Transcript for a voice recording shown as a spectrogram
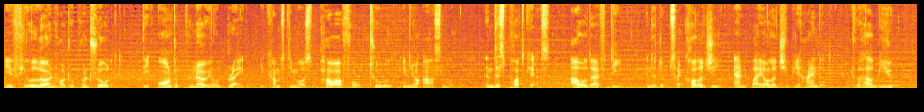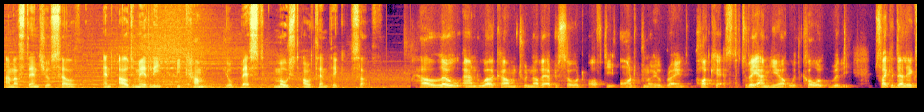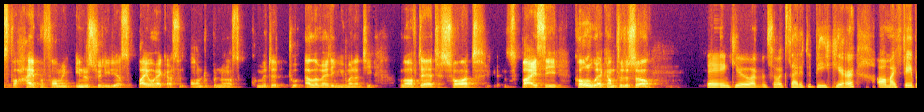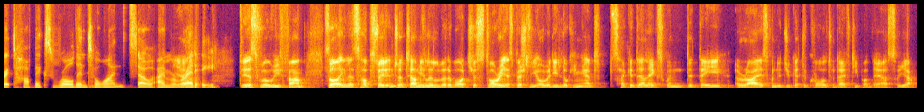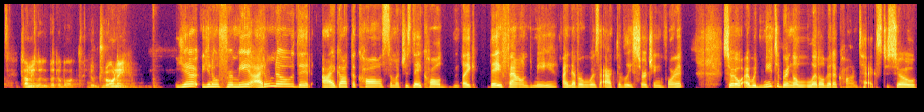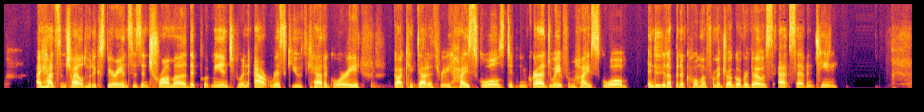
If you learn how to control it, the entrepreneurial brain becomes the most powerful tool in your arsenal. In this podcast, I will dive deep into the psychology and biology behind it to help you understand yourself and ultimately become your best, most authentic self. Hello, and welcome to another episode of the Entrepreneurial Brain podcast. Today I'm here with Kole Whitty, psychedelics for high performing industry leaders, biohackers, and entrepreneurs committed to elevating humanity. Love that short, spicy. Kole, welcome to the show. Thank you. I'm so excited to be here. All my favorite topics rolled into one. So I'm yeah. ready. This will be fun. So let's hop straight into it. Tell me a little bit about your story, especially already looking at psychedelics. When did they arise? When did you get the call to dive deeper there? So yeah, tell me a little bit about your journey. Yeah, you know, for me, I don't know that I got the call so much as they called, like they found me. I never was actively searching for it. So I would need to bring a little bit of context. So I had some childhood experiences and trauma that put me into an at risk youth category, got kicked out of three high schools, didn't graduate from high school, ended up in a coma from a drug overdose at 17.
